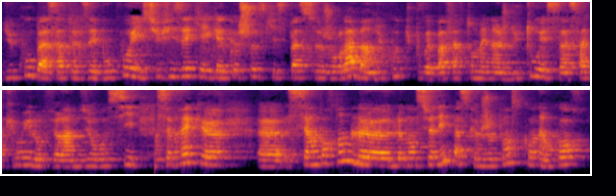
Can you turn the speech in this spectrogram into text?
du coup, bah, ça te faisait beaucoup et il suffisait qu'il y ait quelque chose qui se passe ce jour-là, ben, du coup, tu pouvais pas faire ton ménage du tout et ça s'accumule au fur et à mesure aussi. C'est vrai que euh, c'est important de le, mentionner parce que je pense qu'on est encore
